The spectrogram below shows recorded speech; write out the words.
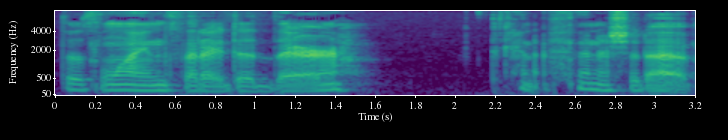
those lines that I did there to kind of finish it up.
